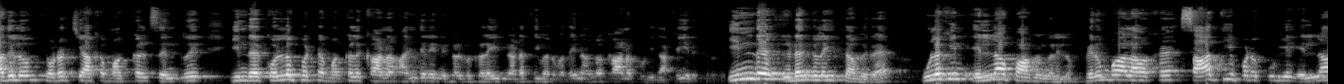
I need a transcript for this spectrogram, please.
அதிலும் தொடர்ச்சியாக மக்கள் சென்று இந்த கொல்லப்பட்ட மக்களுக்கான அஞ்சலி நிகழ்வுகளை நடத்தி வருவதை நாங்கள் காணக்கூடியதாக இருக்கிறது. இந்த இடங்களை தவிர உலகின் எல்லா பாகங்களிலும் பெரும்பாலாக சாத்தியப்படக்கூடிய எல்லா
